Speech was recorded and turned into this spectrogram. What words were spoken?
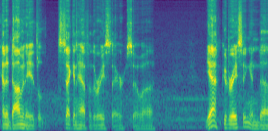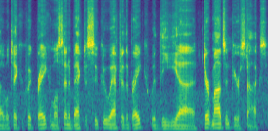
kind of dominated the second half of the race there. So uh, yeah, good racing. And uh, we'll take a quick break and we'll send it back to Suku after the break with the Dirt Mods and Pure Stocks.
